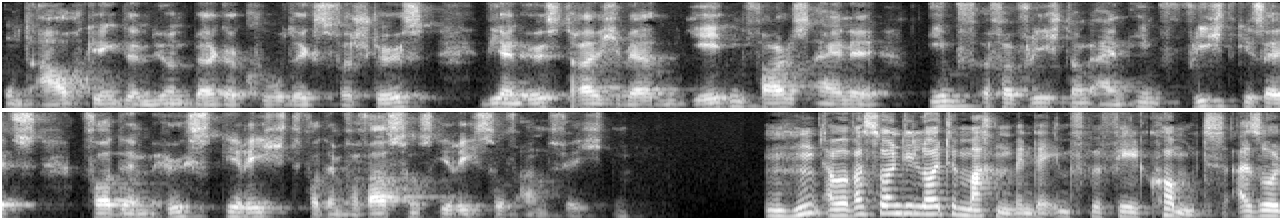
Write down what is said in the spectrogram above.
und auch gegen den Nürnberger Kodex verstößt. Wir in Österreich werden jedenfalls eine Impfverpflichtung, ein Impfpflichtgesetz vor dem Höchstgericht, vor dem Verfassungsgerichtshof anfechten. Mhm, aber was sollen die Leute machen, wenn der Impfbefehl kommt? Also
